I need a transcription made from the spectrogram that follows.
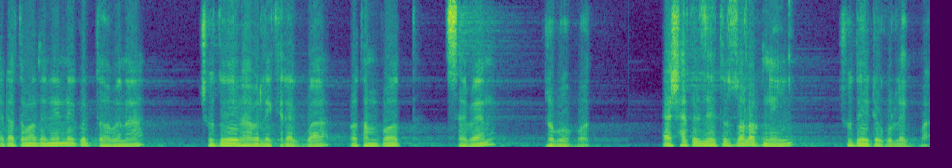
এটা তোমাদের নির্ণয় করতে হবে না। শুধু এইভাবে লিখে রাখবা, প্রথম পদ সেভেন ধ্রুবপদ এর সাথে যেহেতু চলক নেই, শুধু এইটুকু লিখবা।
